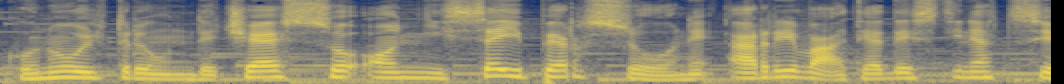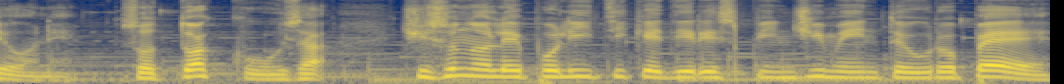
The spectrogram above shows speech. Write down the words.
con oltre un decesso ogni sei persone arrivate a destinazione. Sotto accusa ci sono le politiche di respingimento europee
